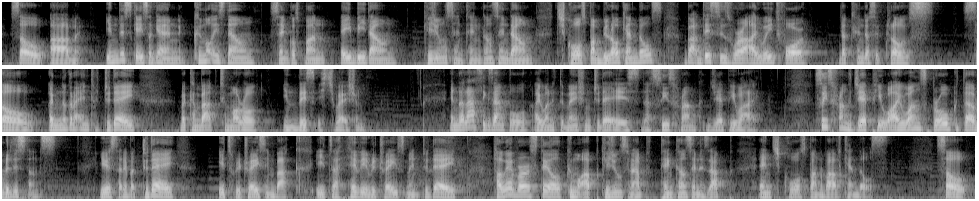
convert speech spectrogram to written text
So um, in this case again, Kumo is down, Senko span AB down, Kijun Sen Tenkan Sen down, Chikou span below candles, but this is where I wait for the candlestick close. So I'm not gonna enter today, but come back tomorrow in this situation. And the last example I wanted to mention today is the Swiss franc JPY. Swiss franc JPY once broke the resistance yesterday, but today it's retracing back. It's a heavy retracement today. However, still Kumo up, Kijun Sen up, Tenkan Sen is up, and Chikou span above candles. So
